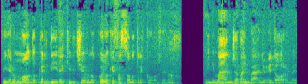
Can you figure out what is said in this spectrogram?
Quindi era un modo per dire che dicevano quello che fa solo tre cose, no? Quindi mangia, va in bagno e dorme,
